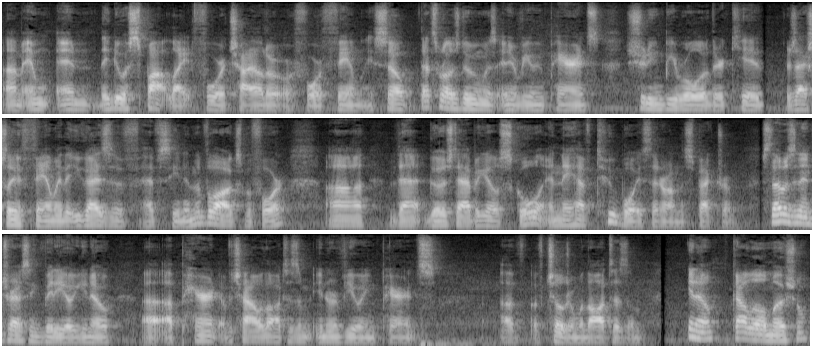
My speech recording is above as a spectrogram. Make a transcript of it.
um, and and they do a spotlight for a child or, or for a family. So that's what I was doing was interviewing parents, shooting B-roll of their kid. There's actually a family that you guys have, have seen in the vlogs before uh, that goes to Abigail's school, and they have two boys that are on the spectrum. So that was an interesting video. You know, uh, a parent of a child with autism interviewing parents of, of children with autism. You know, got a little emotional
